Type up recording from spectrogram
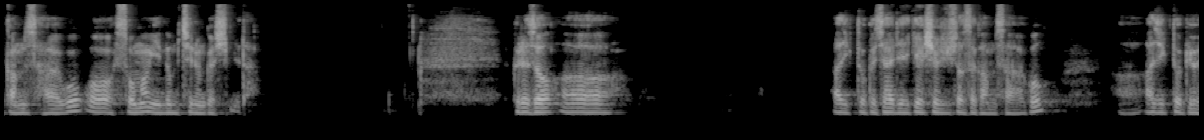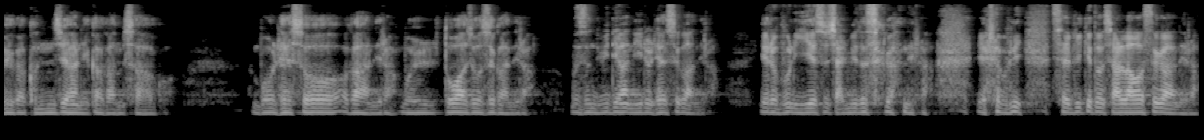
감사하고 어, 소망이 넘치는 것입니다. 그래서 어, 아직도 그 자리에 계셔 주셔서 감사하고 어, 아직도 교회가 건재하니까 감사하고 뭘 해서가 아니라 뭘 도와줘서가 아니라 무슨 위대한 일을 해서가 아니라 여러분이 예수 잘 믿어서가 아니라 여러분이 새벽기도 잘 나와서가 아니라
